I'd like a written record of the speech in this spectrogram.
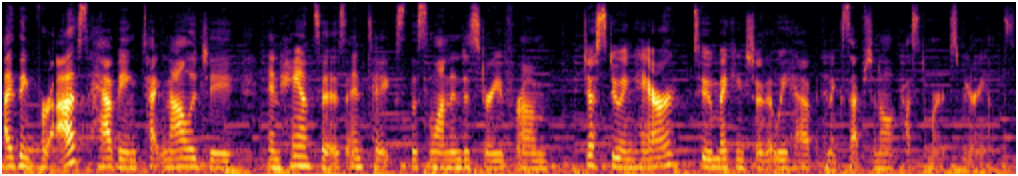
I think for us having technology enhances and takes the salon industry from just doing hair to making sure that we have an exceptional customer experience.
